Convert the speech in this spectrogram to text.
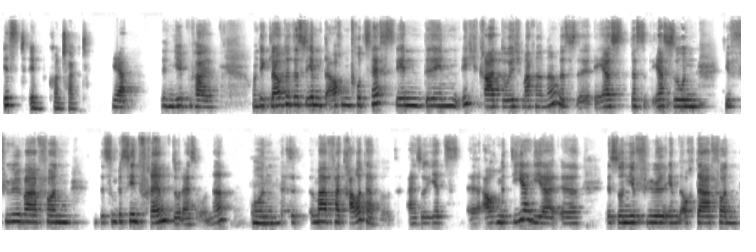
ist in Kontakt. Ja, in jedem Fall. Und ich glaube, das ist eben auch ein Prozess, den, den ich gerade durchmache. Ne? Dass, äh, erst, dass erst so ein Gefühl war von, das ist ein bisschen fremd oder so. Ne? Und mhm. dass es immer vertrauter wird. Also jetzt äh, auch mit dir hier äh, ist so ein Gefühl eben auch davon,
